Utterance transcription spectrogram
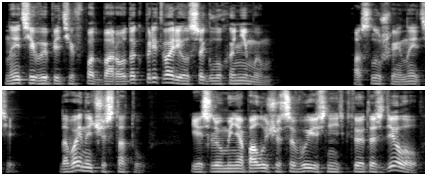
Нетти, выпитив подбородок, притворился глухонемым. Послушай, Нетти, давай на чистоту. Если у меня получится выяснить, кто это сделал,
